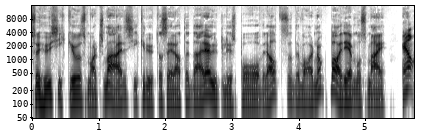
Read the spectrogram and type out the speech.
Så hun kikker jo smart som jeg er, kikker ut og ser at det der er utlyst på overalt, så det var nok bare hjemme hos meg. ja.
